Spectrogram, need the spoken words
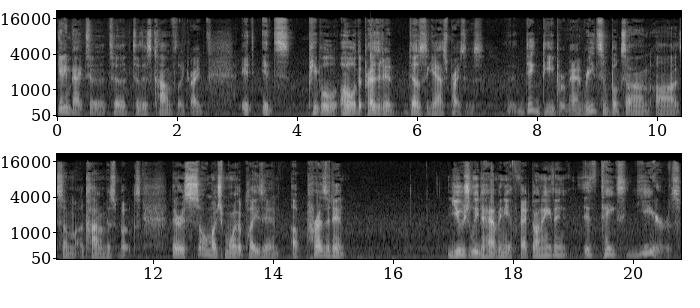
getting back to, to, to this conflict, right? It it's people. Oh, the president does the gas prices. Dig deeper, man. Read some books on uh, some economist books. There is so much more that plays in. A president usually to have any effect on anything, it takes years.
